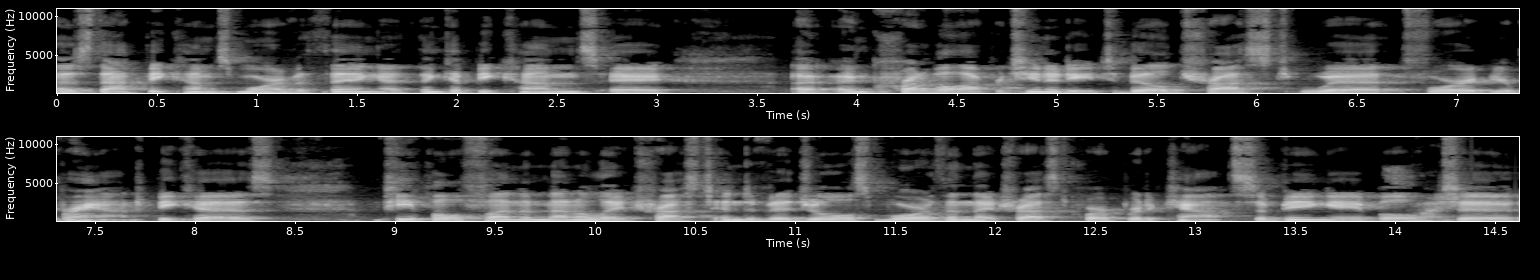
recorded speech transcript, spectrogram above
as that becomes more of a thing, I think it becomes a an incredible opportunity to build trust with for your brand because people fundamentally trust individuals more than they trust corporate accounts. So being able right. to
